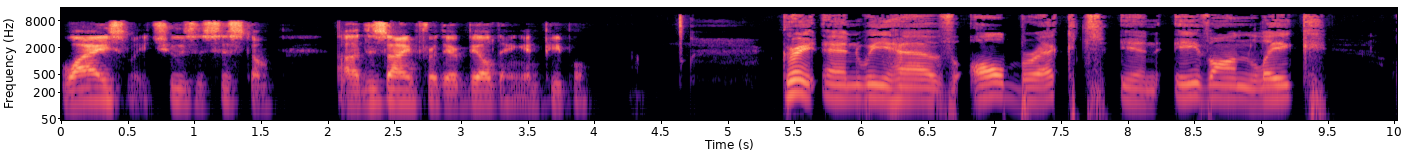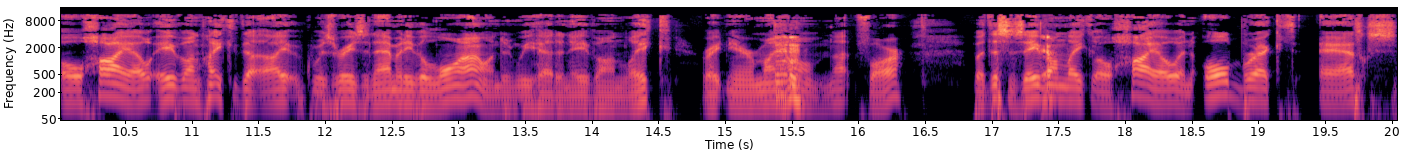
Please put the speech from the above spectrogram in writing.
wisely choose a system uh, designed for their building and people. Great, and we have Albrecht in Avon Lake, Ohio. Avon Lake. I was raised in Amityville, Long Island, and we had an Avon Lake right near my mm-hmm. home, not far. But this is Avon. Lake, Ohio, and Albrecht asks,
